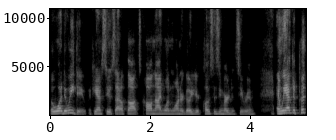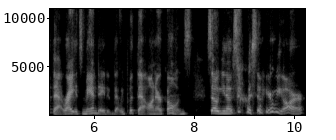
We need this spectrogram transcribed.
But what do we do? If you have suicidal thoughts, call 911 or go to your closest emergency room. And we have to put that, right? It's mandated that we put that on our phones. So, you know, so, so here we are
